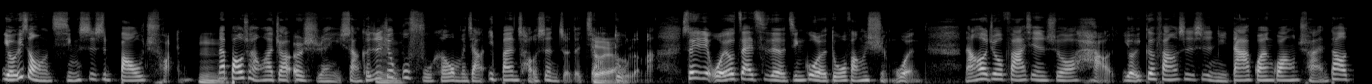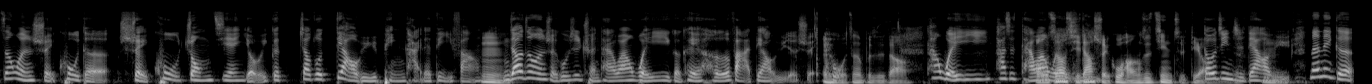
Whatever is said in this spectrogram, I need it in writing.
有一种形式是包船，嗯，那包船的话就要二十人以上，可是就嗯不符合我们讲一般朝圣者的角度了嘛。所以我又再次的经过了多方询问，然后就发现说，好有一个方式是你搭观光船到曾文水库的水库中间有一个叫做钓鱼平台的地方。嗯你知道曾文水库是全台湾唯一一个可以合法钓鱼的水哎、库，我真的不知道。它唯一它是台哦湾唯一、我知道其他水库好像是禁止钓都禁止钓鱼。那那个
